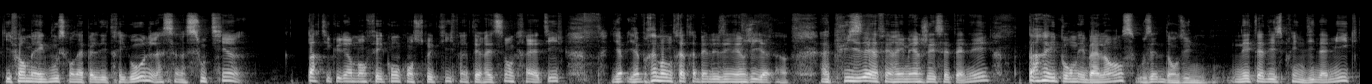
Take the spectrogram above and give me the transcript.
qui forment avec vous ce qu'on appelle des trigones. Là, c'est un soutien particulièrement fécond, constructif, intéressant, créatif. Il y a, vraiment de très très belles énergies à, puiser, à faire émerger cette année. Pareil pour mes balances, vous êtes dans une, un état d'esprit, une dynamique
